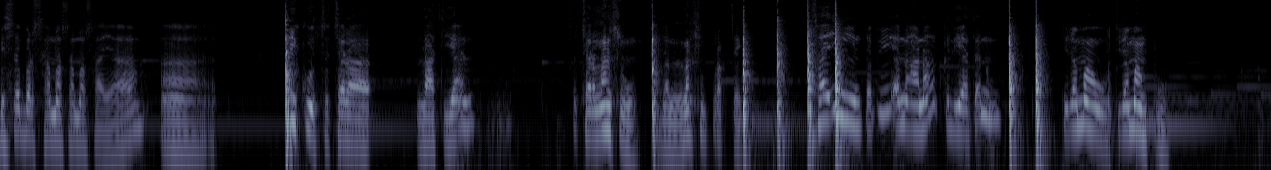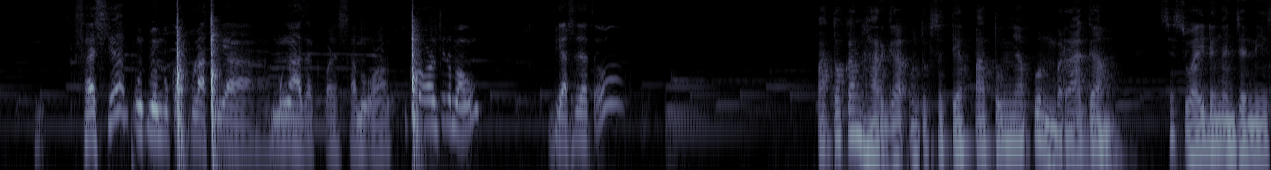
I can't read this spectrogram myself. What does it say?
bisa bersama-sama saya uh, ikut secara latihan, secara langsung dan langsung praktek. Saya ingin, tapi anak-anak kelihatan tidak mau, tidak mampu. Saya siap untuk membuka pelatihan, mengajar kepada sama orang. Kalau orang tidak mau, biar saja oh. Patokan harga untuk setiap patungnya pun beragam, sesuai dengan jenis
